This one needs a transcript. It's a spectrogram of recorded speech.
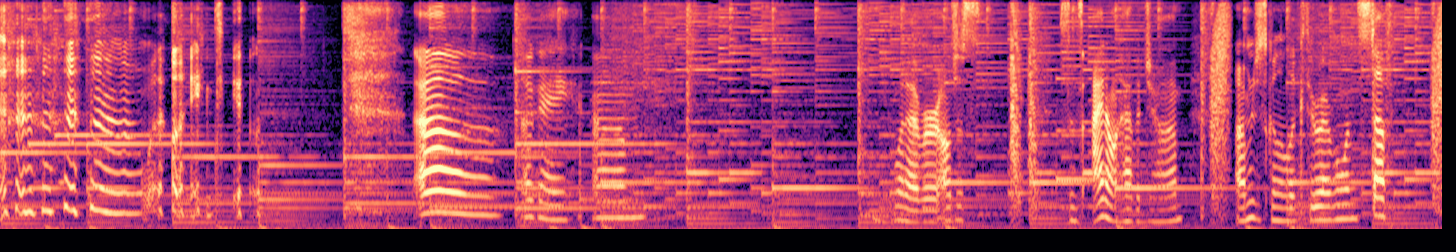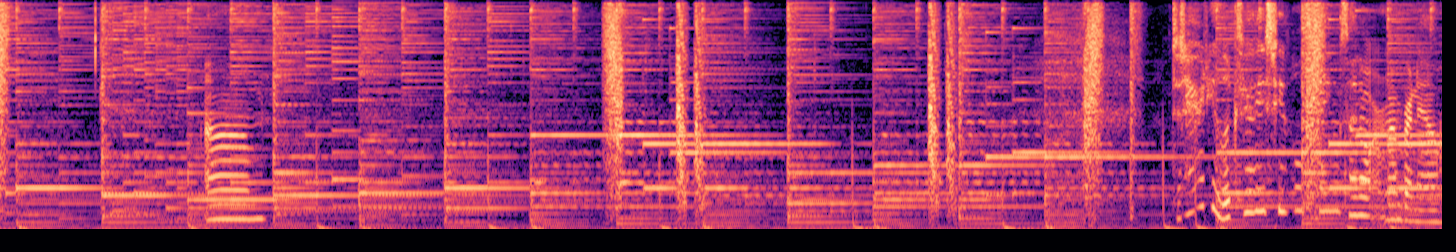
what do I do? Oh, okay. Um, whatever. I'll just, since I don't have a job, I'm just gonna look through everyone's stuff. Um... Did I already look through these people's things? I don't remember now.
